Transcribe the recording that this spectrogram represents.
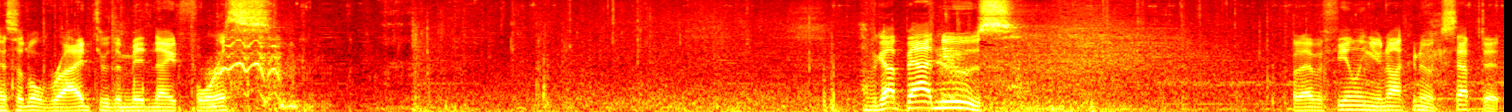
Nice little ride through the midnight forests. I've got bad news. But I have a feeling you're not going to accept it.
